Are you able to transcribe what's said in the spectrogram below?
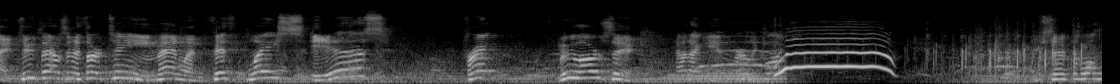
Right, 2013 Mandolin. Fifth place is Frank Mularzik. How'd I get? Fairly close? Acceptable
